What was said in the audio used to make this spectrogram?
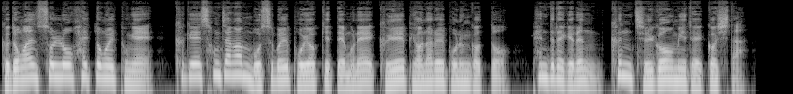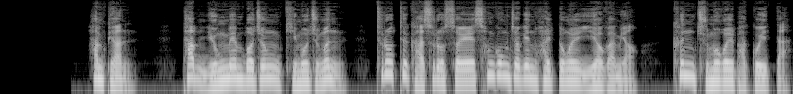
그동안 솔로 활동을 통해 크게 성장한 모습을 보였기 때문에 그의 변화를 보는 것도 팬들에게는 큰 즐거움이 될 것이다. 한편 탑 6멤버 중 김호중은 트로트 가수로서의 성공적인 활동을 이어가며 큰 주목을 받고 있다.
